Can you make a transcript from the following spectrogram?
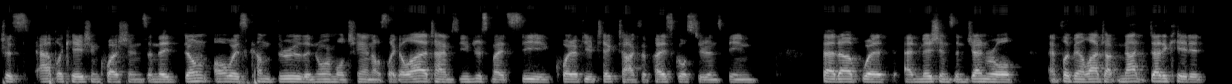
just application questions, and they don't always come through the normal channels. Like a lot of times, you just might see quite a few TikToks of high school students being fed up with admissions in general and flipping a laptop, not dedicated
